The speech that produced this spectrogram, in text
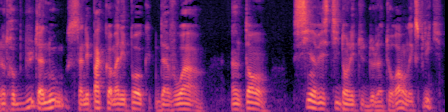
notre but à nous, ça n'est pas comme à l'époque d'avoir un temps si investi dans l'étude de la Torah, on explique.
